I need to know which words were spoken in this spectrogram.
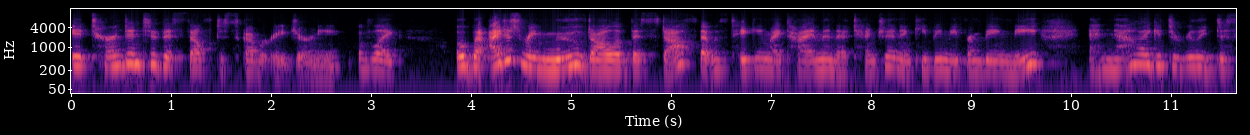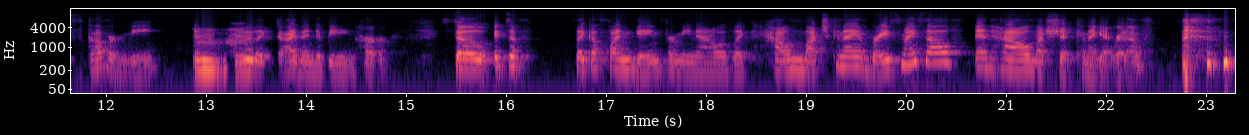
it turned into this self-discovery journey of like oh, but I just removed all of this stuff that was taking my time and attention and keeping me from being me. And now I get to really discover me and mm-hmm. really like dive into being her. So it's a like a fun game for me now of like how much can I embrace myself and how much shit can I get rid of?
